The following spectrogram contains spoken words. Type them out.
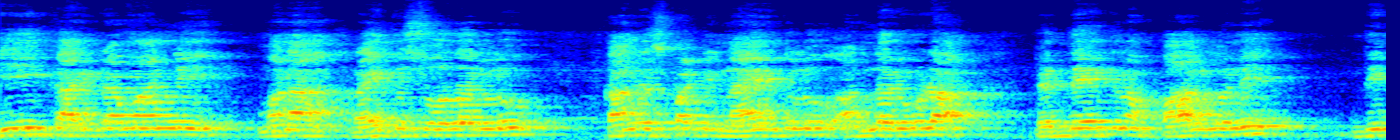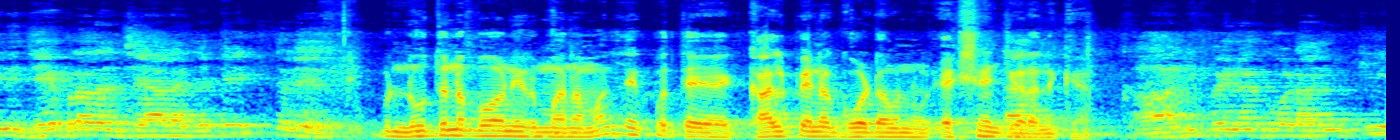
ఈ కార్యక్రమాన్ని మన రైతు సోదరులు కాంగ్రెస్ పార్టీ నాయకులు అందరూ కూడా పెద్ద ఎత్తున పాల్గొని దీన్ని జయప్రదం చేయాలని చెప్పి తెలియజేస్తున్నారు ఇప్పుడు నూతన భవన నిర్మాణమా లేకపోతే కాలిపోయిన గోడౌన్ ఎక్స్చేంజ్ చేయడానికి? కాలిపోయిన గోడానికి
